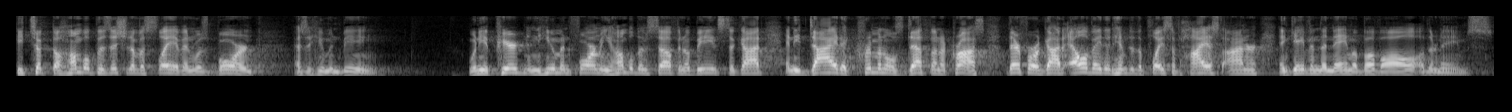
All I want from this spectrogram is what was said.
He took the humble position of a slave and was born as a human being. When he appeared in human form, he humbled himself in obedience to God and he died a criminal's death on a cross. Therefore, God elevated him to the place of highest honor and gave him the name above all other names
